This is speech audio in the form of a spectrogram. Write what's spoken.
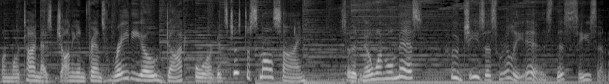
One more time, that's joniandfriendsradio.org. It's just a small sign so that no one will miss who Jesus really is this season.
